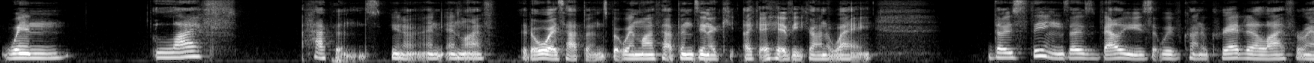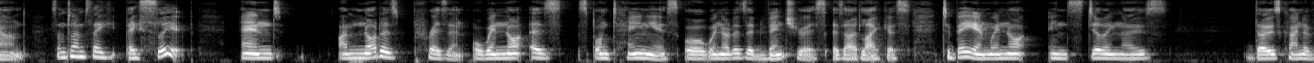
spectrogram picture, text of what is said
when life happens, you know, and, and life, it always happens, but when life happens in a, like a heavy kind of way, those things, those values that we've kind of created our life around, sometimes they, they slip. And I'm not as present, or we're not as spontaneous, or we're not as adventurous as I'd like us to be, and we're not instilling those those kind of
